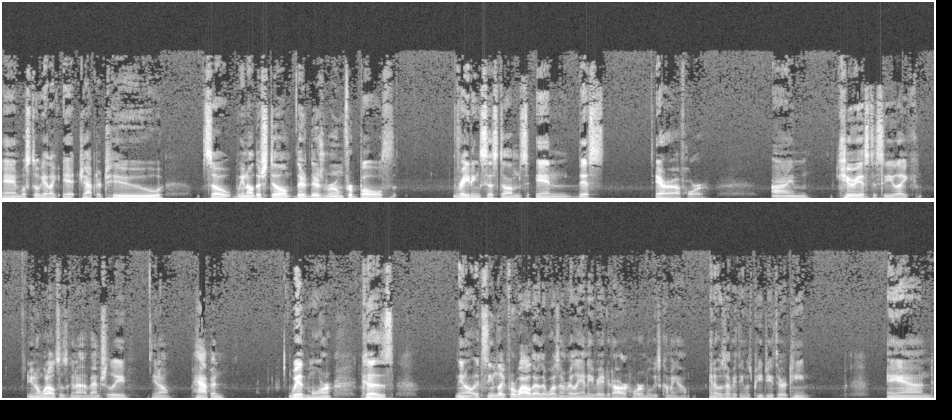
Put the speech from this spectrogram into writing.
and we'll still get like It Chapter Two. So you know, there's still there there's room for both rating systems in this era of horror. I'm curious to see like you know what else is gonna eventually you know happen with more because you know it seemed like for a while there there wasn't really any rated R horror movies coming out and it was everything was PG thirteen and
